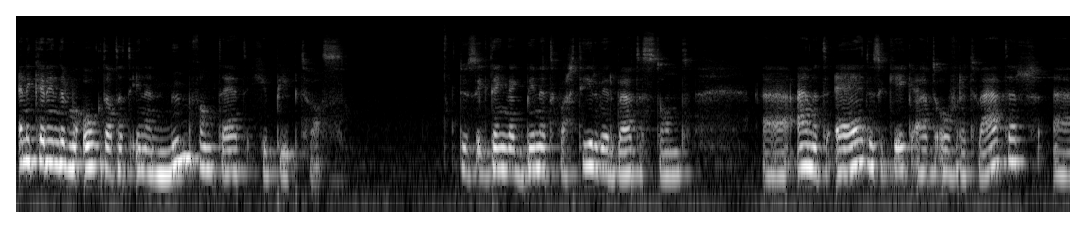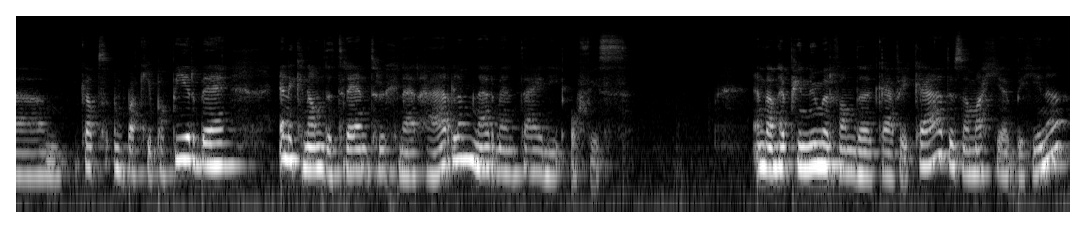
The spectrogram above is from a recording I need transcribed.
En ik herinner me ook dat het in een mum van tijd gepiept was. Dus ik denk dat ik binnen het kwartier weer buiten stond. Uh, aan het ei, dus ik keek uit over het water. Uh, ik had een pakje papier bij en ik nam de trein terug naar Haarlem, naar mijn tiny office. En dan heb je nummer van de KVK, dus dan mag je beginnen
